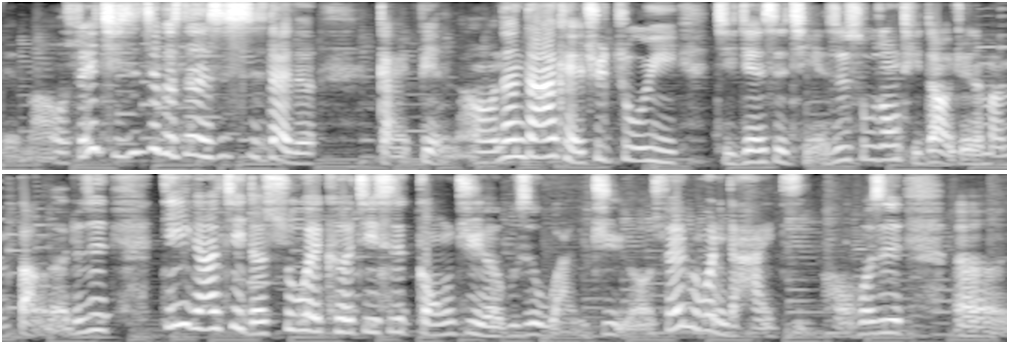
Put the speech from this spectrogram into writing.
面嘛。哦，所以其实这个真的是世代的改变了哦。那大家可以去注意几件事情，也是书中提到，我觉得蛮棒的。就是第一个要记得，数位科技是工具而不是玩具哦。所以如果你的孩子哦，或是呃。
